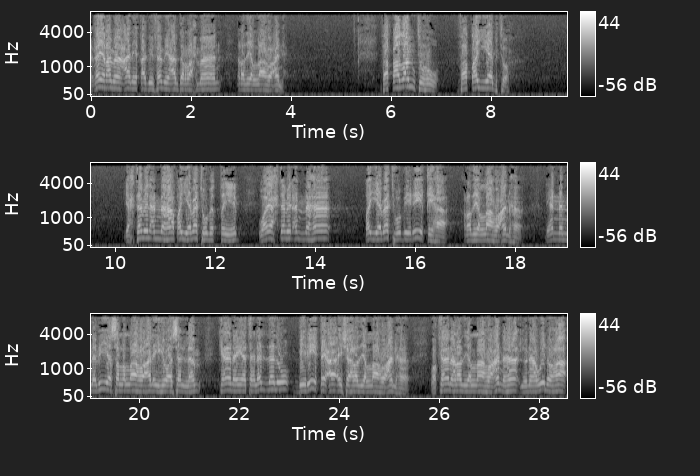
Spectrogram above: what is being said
غير ما علق بفم عبد الرحمن رضي الله عنه. فقضمته فطيبته. يحتمل أنها طيبته بالطيب ويحتمل أنها طيبته بريقها رضي الله عنها لأن النبي صلى الله عليه وسلم كان يتلذذ بريق عائشة رضي الله عنها وكان رضي الله عنها يناولها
